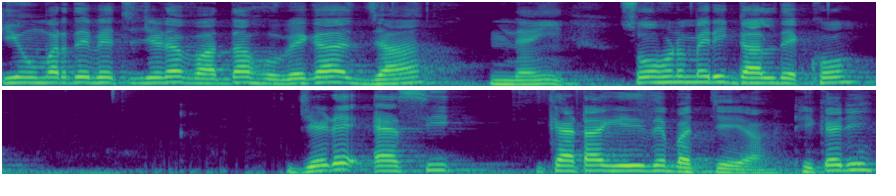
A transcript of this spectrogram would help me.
ਕਿ ਉਮਰ ਦੇ ਵਿੱਚ ਜਿਹੜਾ ਵਾਧਾ ਹੋਵੇਗਾ ਜਾਂ ਨਹੀਂ। ਸੋ ਹੁਣ ਮੇਰੀ ਗੱਲ ਦੇਖੋ, ਜਿਹੜੇ ਐਸੀ ਕੈਟਾਗਰੀ ਦੇ ਬੱਚੇ ਆ, ਠੀਕ ਹੈ ਜੀ?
